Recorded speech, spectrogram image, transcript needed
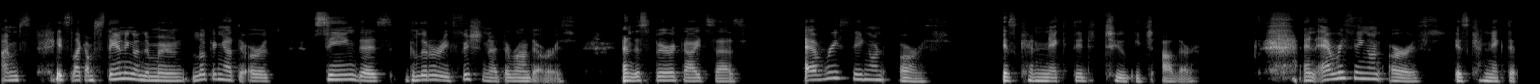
I'm it's like I'm standing on the moon looking at the earth, seeing this glittery fishnet around the earth. And the spirit guide says, everything on earth is connected to each other. And everything on earth is connected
